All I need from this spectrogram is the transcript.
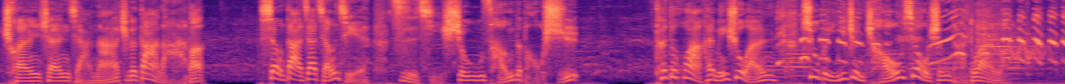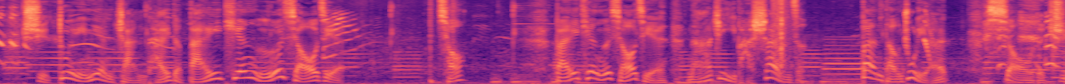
穿山甲拿着个大喇叭，向大家讲解自己收藏的宝石。他的话还没说完，就被一阵嘲笑声打断了。是对面展台的白天鹅小姐。瞧，白天鹅小姐拿着一把扇子。半挡住脸，笑得直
